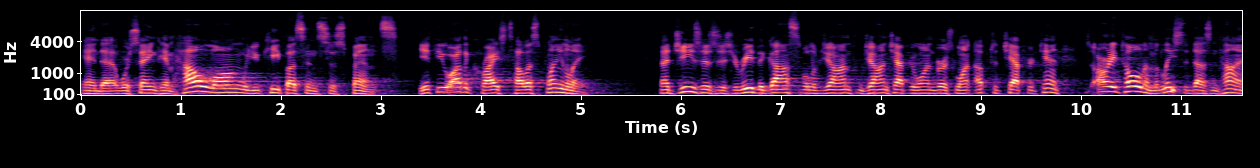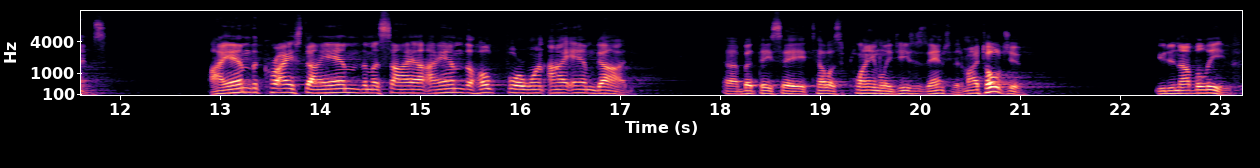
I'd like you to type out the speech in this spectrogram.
and uh, were saying to him, How long will you keep us in suspense? If you are the Christ, tell us plainly. Now, Jesus, as you read the Gospel of John from John chapter 1, verse 1 up to chapter 10, has already told him at least a dozen times I am the Christ, I am the Messiah, I am the hoped for one, I am God. Uh, but they say, Tell us plainly. Jesus answered them, I told you. You do not believe.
